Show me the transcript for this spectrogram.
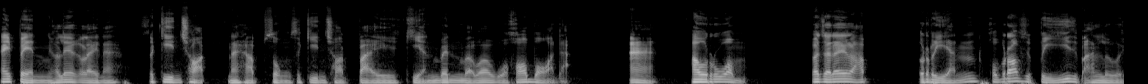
ให้เป็นเขาเรียกอะไรนะ สกรีนช็อต นะครับ ส่งสกรีนช็อตไปเขียนเป็นแบบว่าหัวข้อบอร์ดอะอ่าเข้าร่วมก็จะได้รับเหรียญครบรอบ 10 ปี 20 อันเลย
